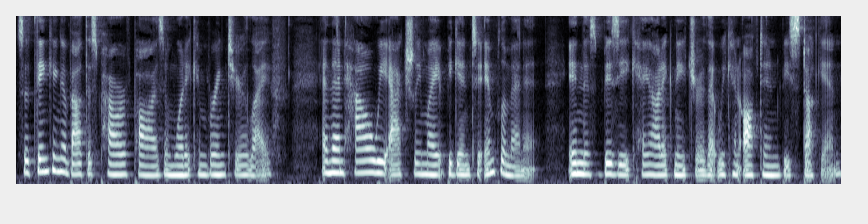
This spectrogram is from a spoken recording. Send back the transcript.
So, thinking about this power of pause and what it can bring to your life, and then how we actually might begin to implement it in this busy, chaotic nature that we can often be stuck in.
